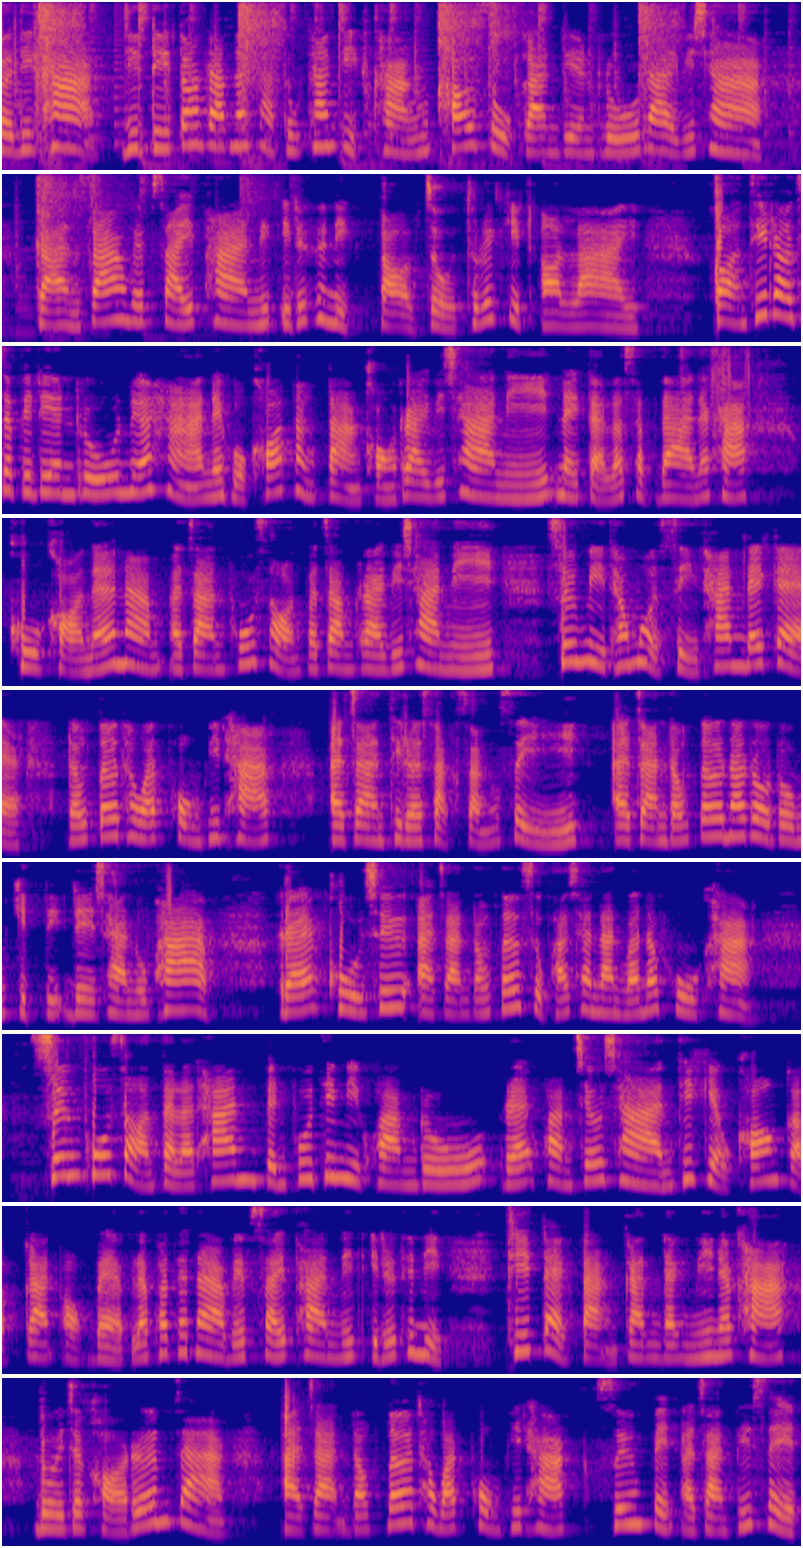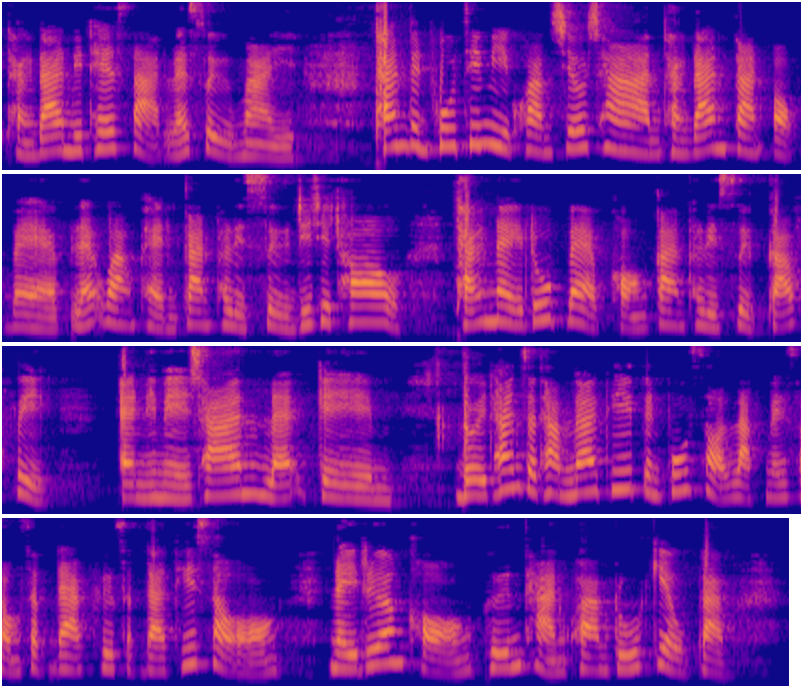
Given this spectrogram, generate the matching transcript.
สวัสดีค่ะ ยินดีต้อนรับนักศึกษาทุกท่านอีกครั้งเข้าสู่การเรียนรู้รายวิชา การสร้างเว็บไซต์พาณิชย์อิเล็กทรอนิกส์ตอบโจทย์ธุรกิจออนไลน์ ก่อนที่เราจะไปเรียนรู้เนื้อหาในหัวข้อต่างๆ ของรายวิชานี้ในแต่ละสัปดาห์นะคะ ครูขอแนะนำอาจารย์ผู้สอนประจำรายวิชานี้ ซึ่งมีทั้งหมด 4 ท่านได้แก่ ดรทวัฒพงศ์พิทักษ์อาจารย์ธีรศักดิ์สังสีอาจารย์ ดรนโรดมกิติเดชานุภาพ และครูชื่ออาจารย์ ดร สุภาชนันวรรณภูค่ะ ซึ่งผู้สอนแต่ละท่านเป็นผู้ที่มีความรู้และความเชี่ยวชาญที่เกี่ยวข้องกับการออกแบบและพัฒนาเว็บไซต์พาณิชย์อิเล็กทรอนิกส์ที่แตกต่างกันดังนี้นะคะ โดยจะขอเริ่มจากอาจารย์ ดรทวัฒพงศ์พิทักษ์ซึ่งเป็นอาจารย์พิเศษทางด้านนิเทศศาสตร์และสื่อใหม่ ท่านเป็นผู้ที่มีความเชี่ยวชาญทางด้านการออกแบบ และวางแผนการผลิตสื่อดิจิทัล ทั้งในรูปแบบของการผลิตสื่อกราฟิก แอนิเมชันและเกม โดยท่านจะทำหน้าที่เป็นผู้สอนหลักใน 2 สัปดาห์คือสัปดาห์ที่ 2 ในเรื่องของพื้นฐานความรู้เกี่ยวกับ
